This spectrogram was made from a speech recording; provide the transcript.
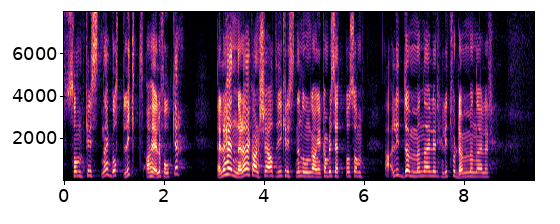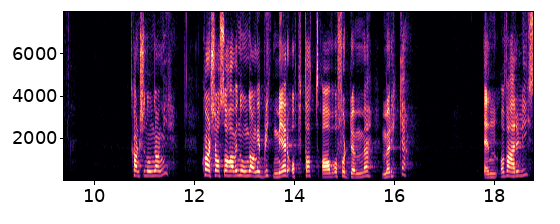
som kristne godt likt av hele folket? Eller hender det kanskje at vi kristne noen ganger kan bli sett på som ja, litt dømmende eller litt fordømmende? eller Kanskje noen ganger. Kanskje også har vi noen ganger blitt mer opptatt av å fordømme mørket enn å være lys.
